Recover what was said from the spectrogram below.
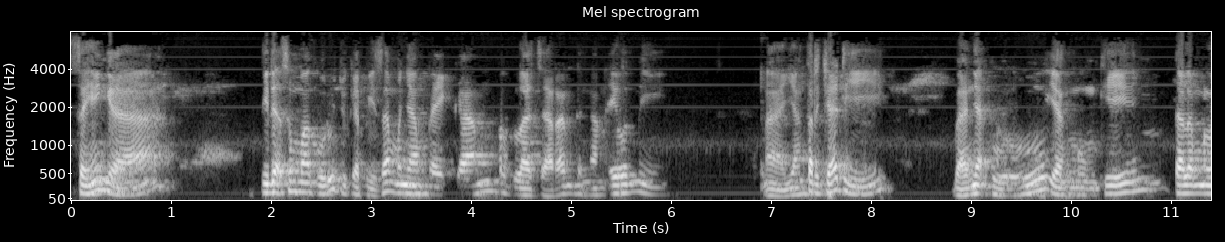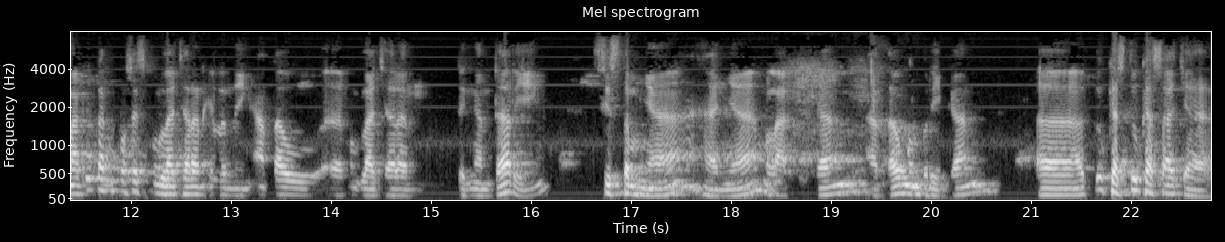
Sehingga tidak semua guru juga bisa menyampaikan pembelajaran dengan ilmi. Nah, yang terjadi banyak guru yang mungkin dalam melakukan proses pembelajaran e-learning atau e, pembelajaran dengan daring, sistemnya hanya melakukan atau memberikan eh, tugas-tugas uh, saja.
